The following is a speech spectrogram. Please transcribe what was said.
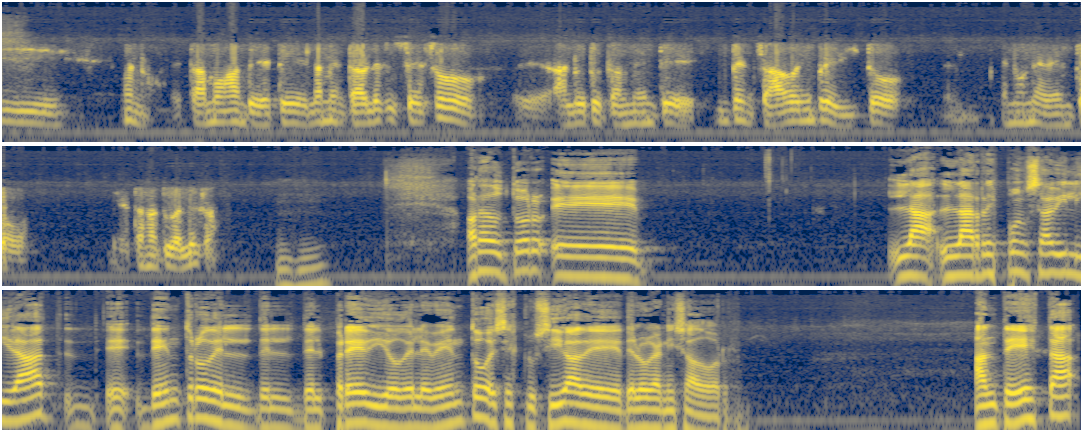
Y bueno, estamos ante este lamentable suceso, eh, algo totalmente impensado e imprevisto en, un evento de esta naturaleza. Ahora, doctor, eh, la, la, responsabilidad eh, dentro del, del, predio del evento es exclusiva del organizador. Ante esta,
